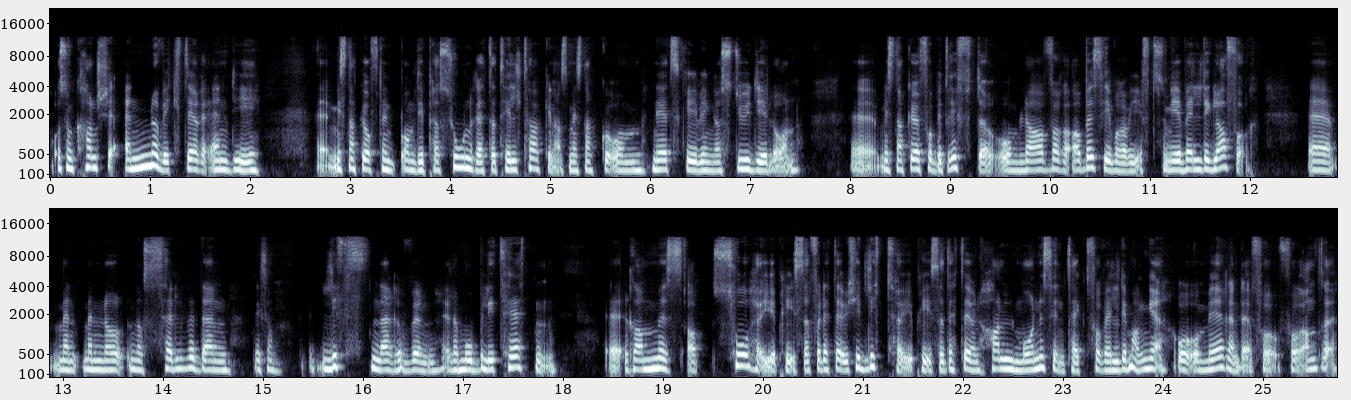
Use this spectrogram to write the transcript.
og som kanskje er enda viktigere enn de Vi snakker ofte om de personrettede tiltakene, altså vi snakker om nedskriving av studielån, Eh, vi snakker for bedrifter om lavere arbeidsgiveravgift, som vi er veldig glad for. Eh, men, men når, når, selve den liksom, livsnerven, eller mobiliteten, eh, rammes av så høye priser, for dette er jo ikke litt høye priser, dette er jo en halv månedsinntekt for veldig mange, og, og mer enn det for, for andre,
